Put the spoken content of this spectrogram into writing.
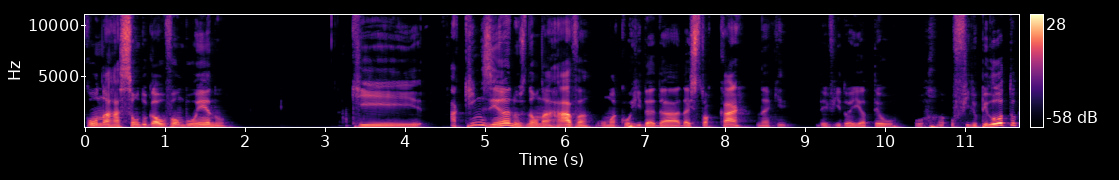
com narração do Galvão Bueno, que há 15 anos não narrava uma corrida da, da Stock Car, né, que devido aí a ter o, o, o filho piloto,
